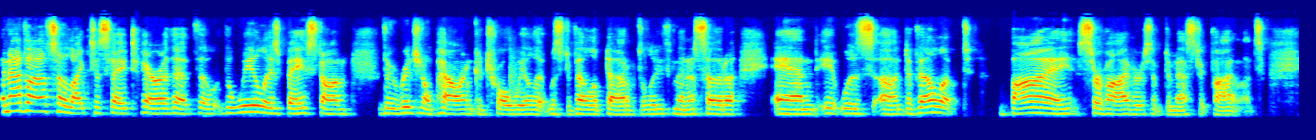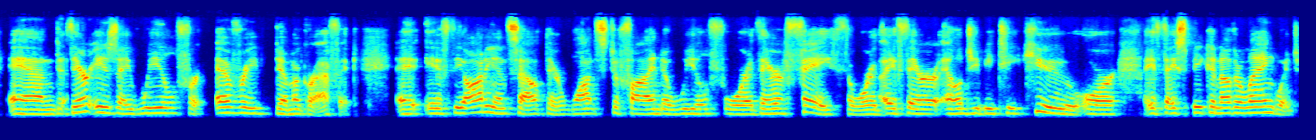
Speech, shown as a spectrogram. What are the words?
And I'd also like to say, Tara, that the, the wheel is based on the original power and control wheel that was developed out of Duluth, Minnesota. And it was uh, developed by survivors of domestic violence. And there is a wheel for every demographic. If the audience out there wants to find a wheel for their faith, or if they're LGBTQ, or if they speak another language,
